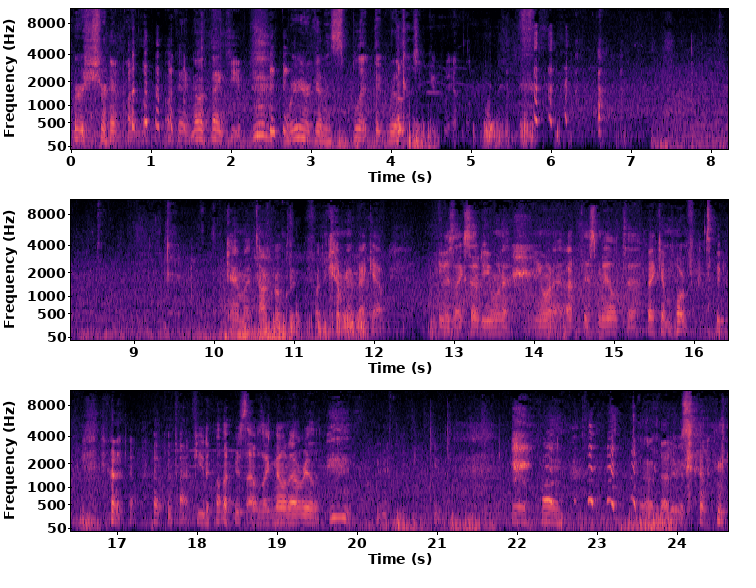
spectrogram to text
per shrimp. I was like, okay, no, thank you. We are gonna split the grilled chicken meal. okay, I'm gonna talk real quick before the camera back out. He was like, "So, do you want to you want to up this meal to make it more for two? up it by a few dollars?" I was like, "No, not really." I thought it was coming.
